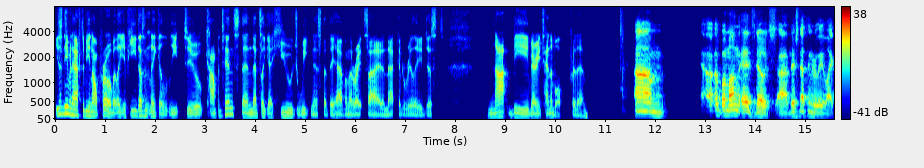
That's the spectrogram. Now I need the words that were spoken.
he doesn't even have to be an All Pro, but like if he doesn't make a leap to competence, then that's like a huge weakness that they have on the right side, and that could really just not be very tenable for them. Um, among Ed's notes, uh, there's nothing really like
